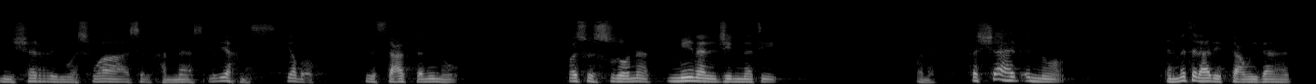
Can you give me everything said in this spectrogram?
من شر الوسواس الخناس الذي يخنس يضعف إذا استعذت منه. وسوس صدور الناس من الجنة. فالشاهد أنه إن مثل هذه التعويذات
